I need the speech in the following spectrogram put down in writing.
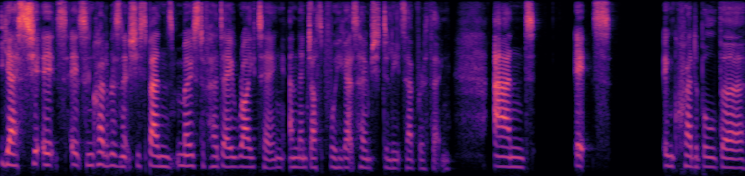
Yes she, it's it's incredible isn't it? She spends most of her day writing and then just before he gets home she deletes everything. And it's incredible the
